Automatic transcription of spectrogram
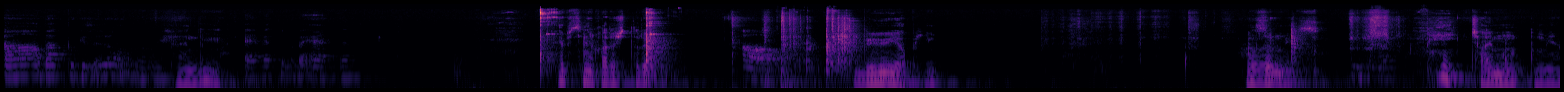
Aa bak bu güzel olmuş. Beğendin mi? Evet bunu beğendim. Hepsini karıştırıp Aa. büyü yapayım. Hazır mıyız? Hey, çayımı unuttum ya.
